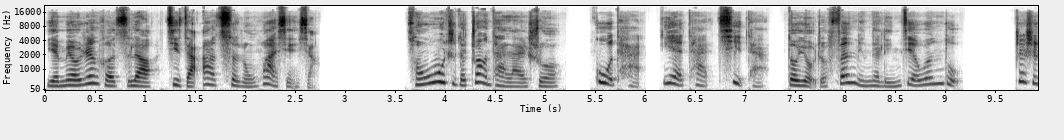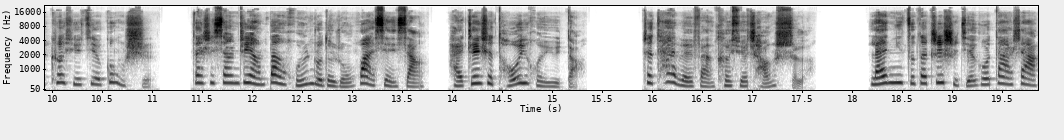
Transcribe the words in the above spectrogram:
也没有任何资料记载二次融化现象。从物质的状态来说，固态、液态、气态都有着分明的临界温度，这是科学界共识。但是像这样半浑浊的融化现象，还真是头一回遇到，这太违反科学常识了。莱尼泽的知识结构大厦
